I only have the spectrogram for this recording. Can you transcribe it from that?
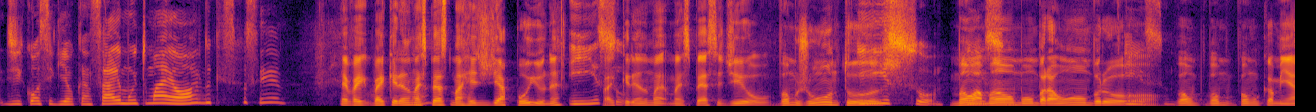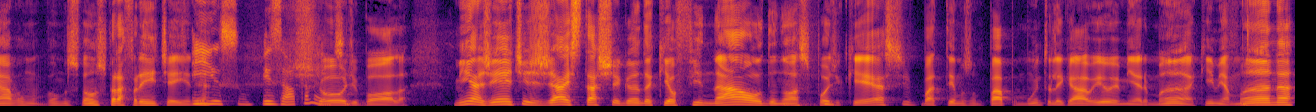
de conseguir alcançar é muito maior do que se você. É, vai, vai criando uma Tá. espécie de uma rede de apoio, né? Isso. Vai criando uma, uma espécie de oh, vamos juntos, Isso. mão a isso, mão, ombro a ombro, Isso. vamos, vamos, vamos caminhar, vamos, vamos, vamos para frente aí, né? Isso, exatamente. Show de bola. Minha gente, já está chegando aqui ao final do nosso podcast. Batemos um papo muito legal, eu e minha irmã aqui, minha mana.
